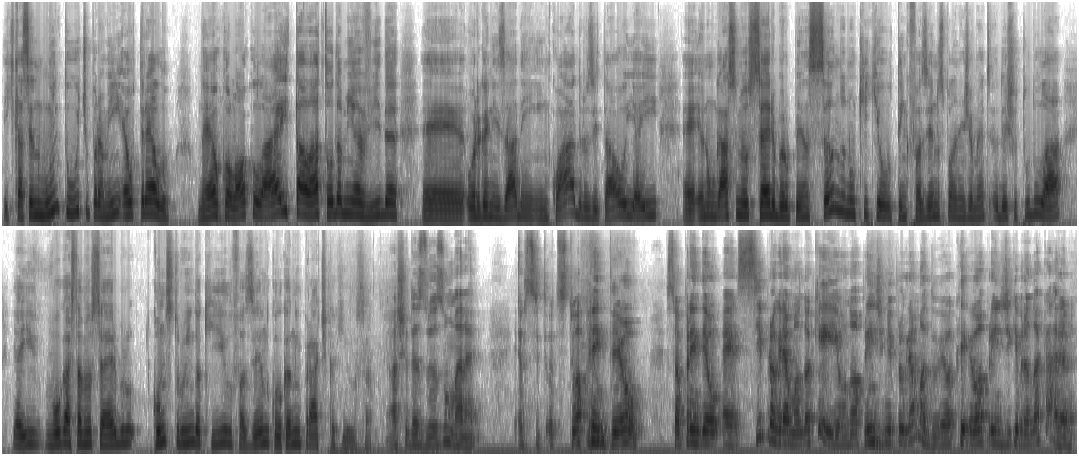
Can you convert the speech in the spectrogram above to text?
e que está sendo muito útil para mim é o Trello. Né, eu coloco lá e tá lá toda a minha vida é, organizada em, em, quadros e tal, e aí é, eu não gasto meu cérebro pensando no que, que eu tenho que fazer nos planejamentos, eu deixo tudo lá, e aí vou gastar meu cérebro construindo aquilo, fazendo, colocando em prática aquilo, sabe? Acho que das duas, uma, né? Se, se tu aprendeu, se tu aprendeu é, se programando, ok. Eu não aprendi me programando, eu, eu aprendi quebrando a cara.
